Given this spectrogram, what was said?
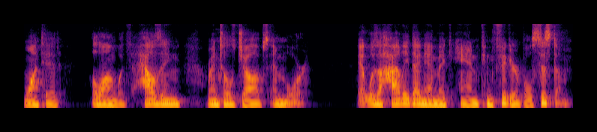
wanted, along with housing, rentals, jobs, and more. It was a highly dynamic and configurable system.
